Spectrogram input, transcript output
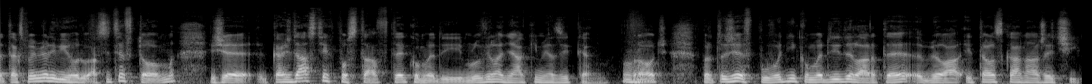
e, tak jsme měli výhodu. A sice v tom, že každá z těch postav v té komedii mluvila nějakým jazykem. Uh-huh. Proč? Protože v původní komedii dell'arte byla italská nářečí.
